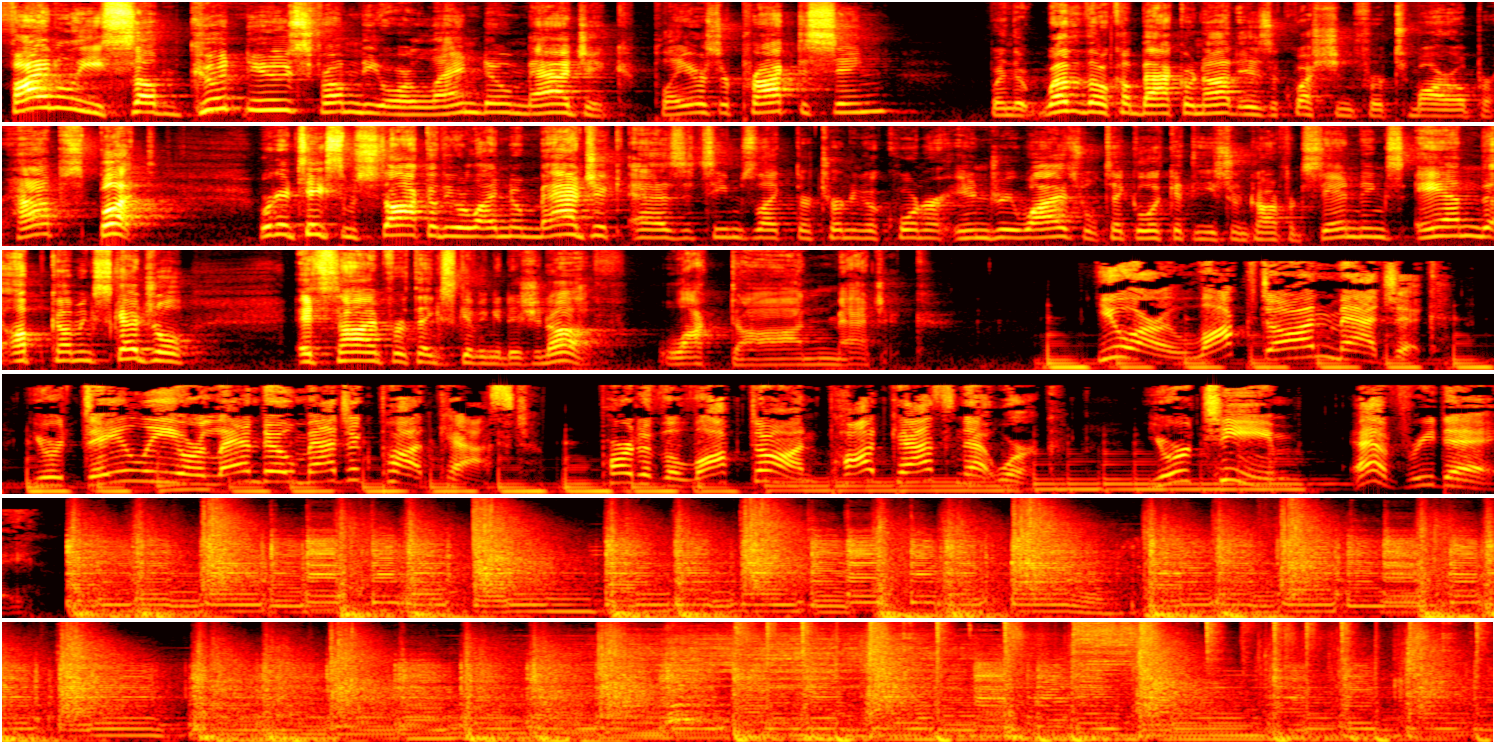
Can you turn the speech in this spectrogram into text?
Finally, some good news from the Orlando Magic. Players are practicing. Whether they'll come back or not is a question for tomorrow, perhaps, but we're going to take some stock of the Orlando Magic as it seems like they're turning a corner injury wise. We'll take a look at the Eastern Conference standings and the upcoming schedule. It's time for Thanksgiving edition of Locked On Magic. You are Locked On Magic, your daily Orlando Magic podcast, part of the Locked On Podcast Network. Your team every day.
